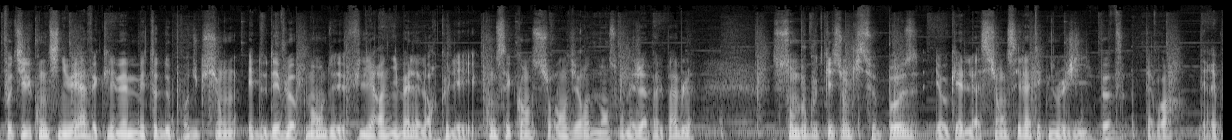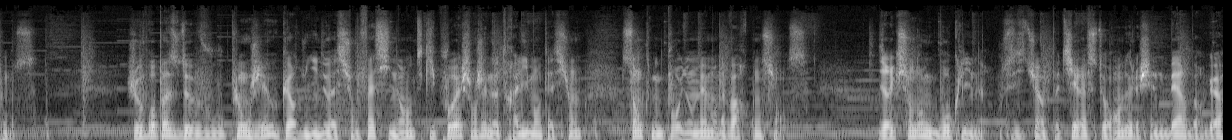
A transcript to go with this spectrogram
Faut-il continuer avec les mêmes méthodes de production et de développement des filières animales alors que les conséquences sur l'environnement sont déjà palpables? Ce sont beaucoup de questions qui se posent et auxquelles la science et la technologie peuvent avoir des réponses. Je vous propose de vous plonger au cœur d'une innovation fascinante qui pourrait changer notre alimentation sans que nous pourrions même en avoir conscience. Direction donc Brooklyn, où se situe un petit restaurant de la chaîne Bear Burger,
